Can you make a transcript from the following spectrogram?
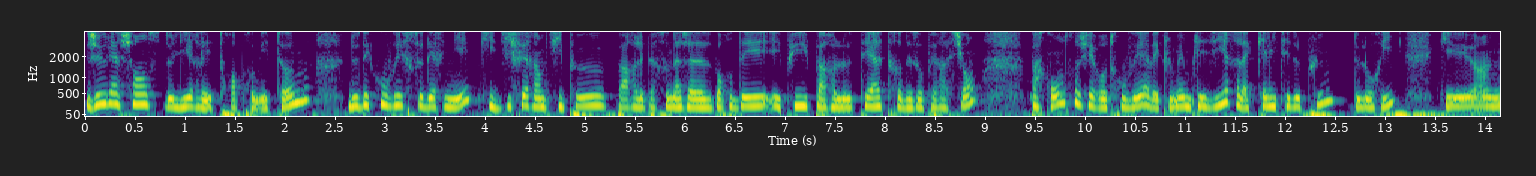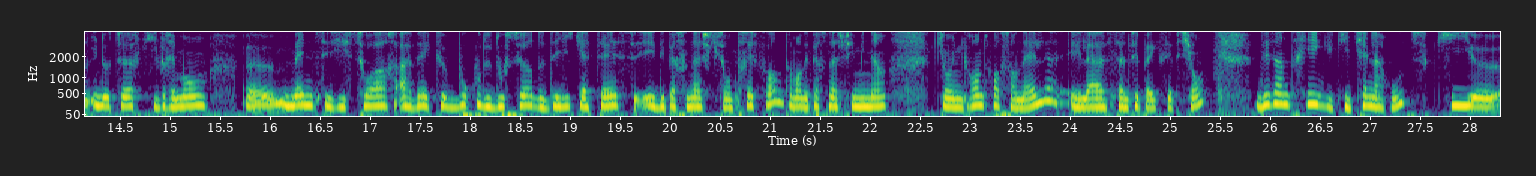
J'ai eu la chance de lire les trois premiers tomes, de découvrir ce dernier qui diffère un petit peu par les personnages abordés et puis par le théâtre des opérations. Par contre, j'ai retrouvé avec le même plaisir la qualité de plume de Laurie, qui est une auteure qui vraiment euh, mène ses histoires avec beaucoup de douceur, de délicatesse et des personnages qui sont très forts, notamment des personnages féminins qui ont une grande force en elles, et là ça ne fait pas exception. Des intrigues qui tiennent la route, qui euh,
